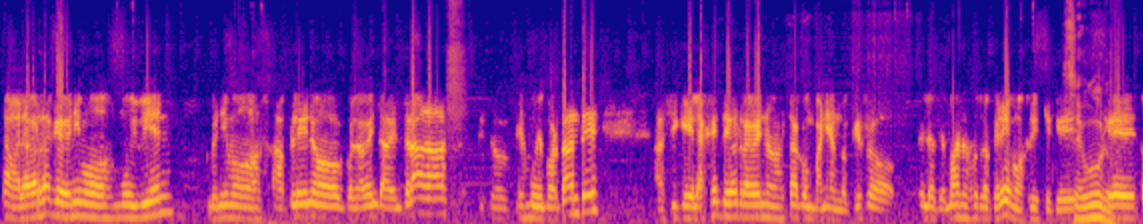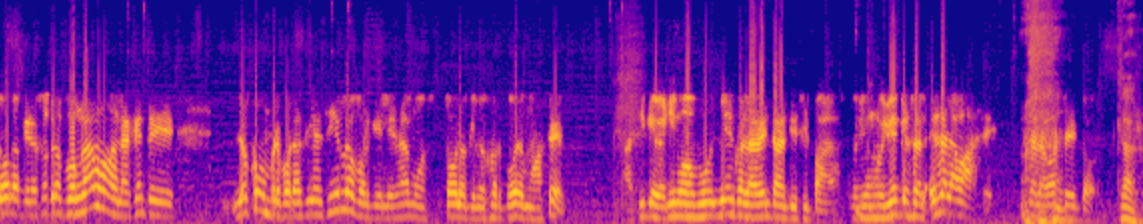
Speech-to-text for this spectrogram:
No, la verdad que venimos muy bien, venimos a pleno con la venta de entradas, eso es muy importante, así que la gente otra vez nos está acompañando, que eso es lo que más nosotros queremos, ¿viste? Que, Seguro. que todo lo que nosotros pongamos a la gente lo compre, por así decirlo, porque les damos todo lo que mejor podemos hacer. Así que venimos muy bien con la venta anticipada, venimos muy bien, que esa, esa es la base, esa es la base de todo. Claro,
